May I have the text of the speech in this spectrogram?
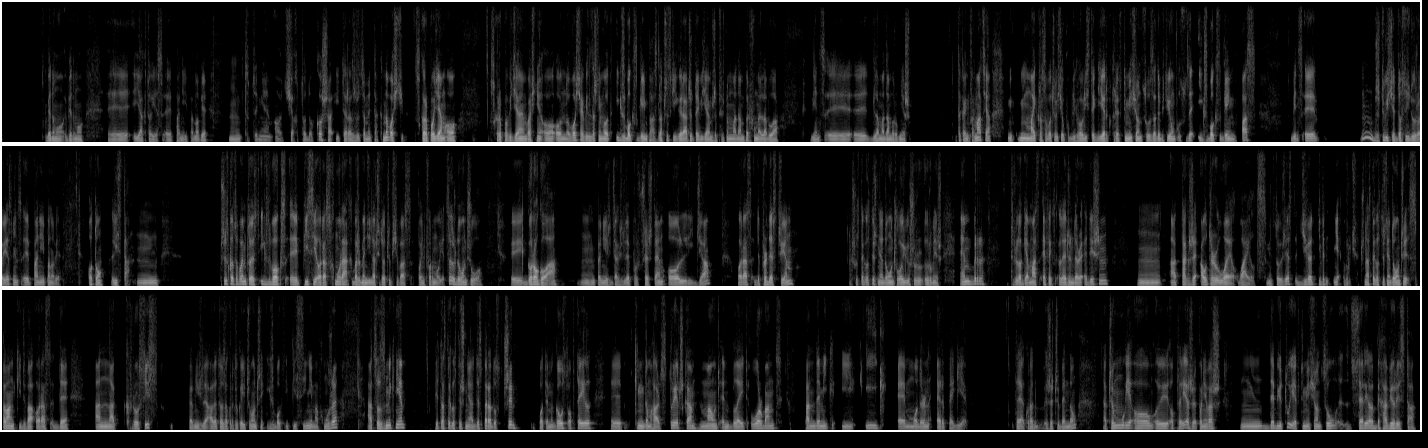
Wiadomo, wiadomo y, jak to jest, y, panie i panowie. Mm, tutaj miałem, o ciach, to do kosza i teraz wrzucamy tak, nowości. Skoro powiedziałem o, skoro powiedziałem właśnie o, o nowościach, więc zaczniemy od Xbox Game Pass. Dla wszystkich graczy, tutaj widziałem, że przecież Madame Perfumella była, więc yy, dla Madame również taka informacja. Microsoft oczywiście opublikował listę gier, które w tym miesiącu zadebiutują w usłudze Xbox Game Pass, więc yy, Hmm, rzeczywiście dosyć dużo jest, więc y, panie i panowie, oto lista. Hmm, wszystko, co powiem, to jest Xbox, y, PC oraz chmura, chyba że będzie inaczej, to oczywiście Was poinformuję. Co już dołączyło? Y, Gorogoa, mhm, pewnie tak źle przeczytałem, Olidzia oraz The Pedestrian. 6 stycznia dołączyło już również Ember, trylogia Mass Effect Legendary Edition, Mm, a także Outer Wilds, więc to już jest. 9, 9, nie, wróć. 13 stycznia dołączy Spelunky 2 oraz The Anacrusis. Pewnie źle, ale to jest akurat tylko i wyłącznie Xbox i PC, nie ma w chmurze. A co zmyknie? 15 stycznia Desperados 3, potem Ghost of Tale, y, Kingdom Hearts 3, Mount and Blade Warband, Pandemic i Ig e Modern RPG. Te akurat rzeczy będą. A czemu mówię o, y, o playerze? Ponieważ mm, debiutuje w tym miesiącu serial Behawiorysta.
